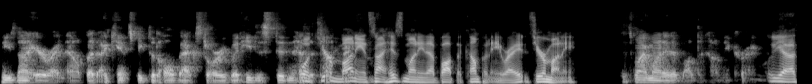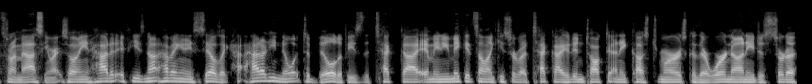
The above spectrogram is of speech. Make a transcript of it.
he's not here right now, but I can't speak to the whole backstory. But he just didn't have. Well, it's your money. It's not his money that bought the company, right? It's your money. It's my money that bought the company, correct? Well, yeah, that's what I'm asking, right? So, I mean, how did if he's not having any sales, like how, how did he know what to build? If he's the tech guy, I mean, you make it sound like he's sort of a tech guy who didn't talk to any customers because there were none. He just sort of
